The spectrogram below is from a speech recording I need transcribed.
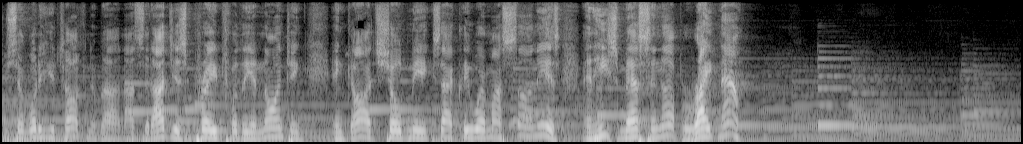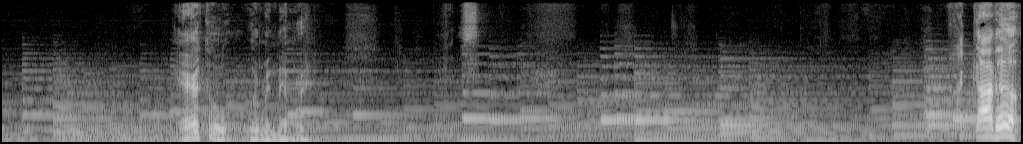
She said, What are you talking about? And I said, I just prayed for the anointing and God showed me exactly where my son is. And he's messing up right now. Erica will remember. I got up.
